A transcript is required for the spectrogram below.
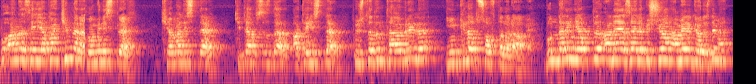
Bu anayasayı yapan kimler? Komünistler, Kemalistler, kitapsızlar, ateistler, üstadın tabiriyle inkılap softaları abi. Bunların yaptığı anayasayla biz şu an amel ediyoruz değil mi?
